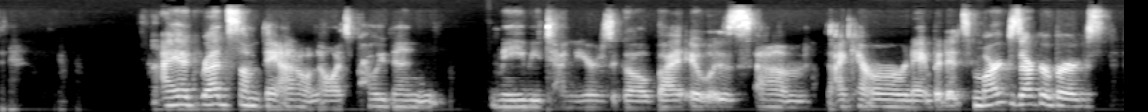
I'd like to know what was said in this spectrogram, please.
I had read something, I don't know, it's probably been maybe 10 years ago, but it was, um, I can't remember her name, but it's Mark Zuckerberg's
